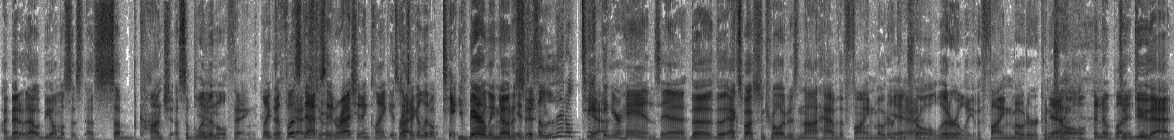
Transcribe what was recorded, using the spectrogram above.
I bet that would be almost a, a subconscious, a subliminal thing. like the footsteps in. Ratchet and Clank, it's just Right. like a little tick. You barely notice It's it. It's just a little tick Yeah. in your hands. Yeah. The the Xbox controller does not have the fine motor Yeah. control, literally the fine motor control No pun to do that.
